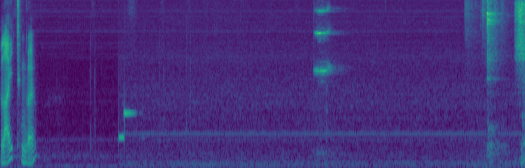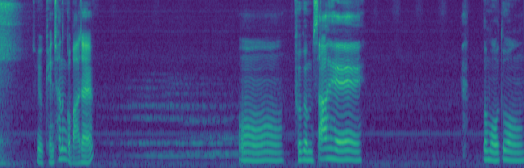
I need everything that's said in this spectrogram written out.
라이트인가요? 저 이거 괜찮은 거 맞아요? 어... 부금 싸해 너무 어두워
